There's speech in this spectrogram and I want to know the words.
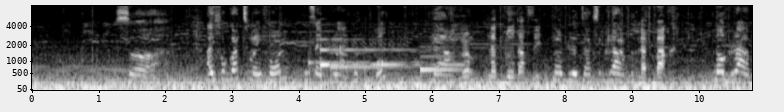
Yeah. So I forgot my phone inside Grab. Oh, Yeah, bro, not blue taxi. no blue taxi, Grab. Not back. No Grab.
